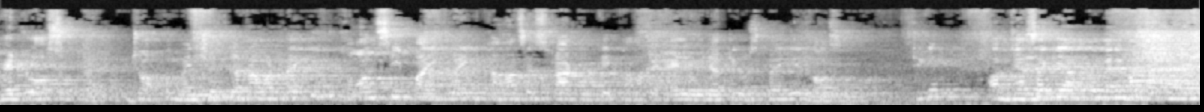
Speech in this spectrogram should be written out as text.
हेड लॉस होता है। जो आपको मेंशन करना पड़ता है कि कौन सी पाइपलाइन कहाँ से स्टार्ट होती है कहाँ पे एंड हो जाती है, उसका ये लॉस है। ठीक है? अब जैसा कि आपको मैंने बताया है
